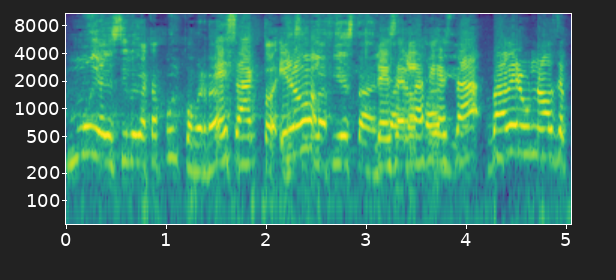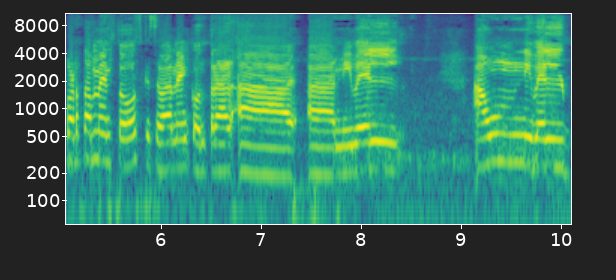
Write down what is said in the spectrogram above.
muy al estilo de Acapulco, ¿verdad? Exacto. Y De luego, ser la fiesta, de ser la fiesta, va a haber unos departamentos que se van a encontrar a, a nivel, a un nivel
